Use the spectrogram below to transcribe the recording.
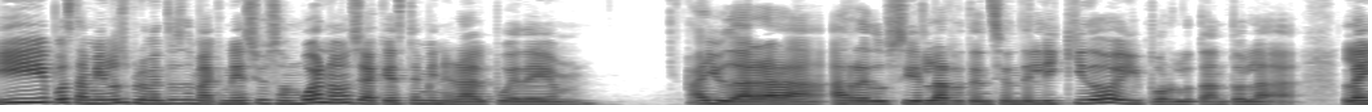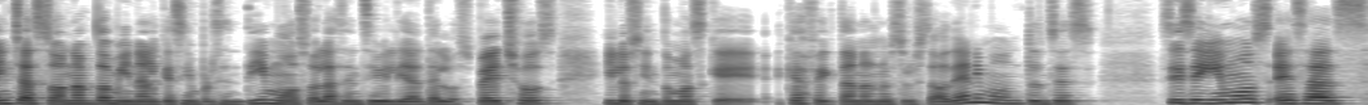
Y pues también los suplementos de magnesio son buenos, ya que este mineral puede ayudar a, reducir la retención de líquido y por lo tanto la, hinchazón abdominal que siempre sentimos o la sensibilidad de los pechos y los síntomas que afectan a nuestro estado de ánimo. Entonces, si seguimos esas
